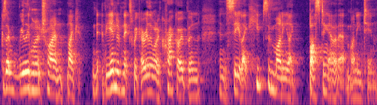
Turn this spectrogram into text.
because I really want to try and like at the end of next week, I really want to crack open and see like heaps of money like busting out of that money tin.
